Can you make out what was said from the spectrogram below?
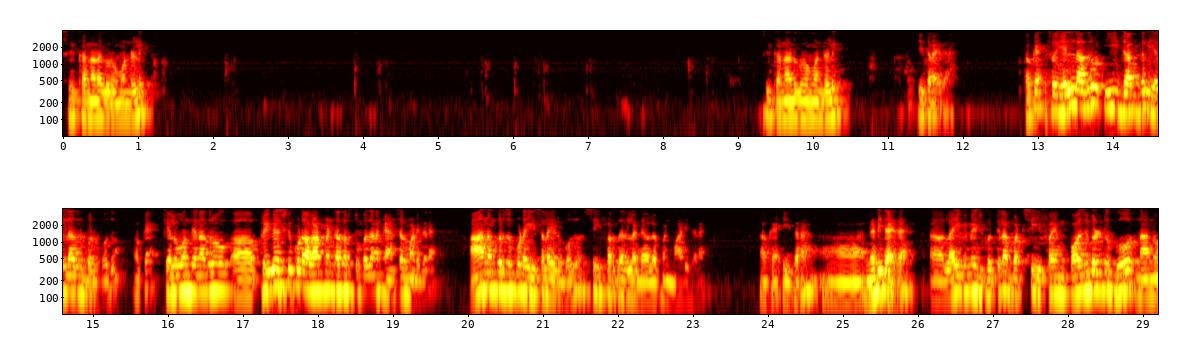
ಶ್ರೀ ಕನ್ನಡ ಗುರು ಮಂಡಳಿ. ಶ್ರೀ ಕನ್ನಡ ಗುರು ಮಂಡಳಿ ಈ ಥರ ಇದೆ. ಓಕೆ ಸೊ ಎಲ್ಲಾದರೂ ಈ ಜಾಗದಲ್ಲಿ ಎಲ್ಲಾದರೂ ಬರ್ಬೋದು. ಓಕೆ ಕೆಲವೊಂದು ಏನಾದರೂ ಪ್ರೀವಿಯಸ್ಲಿ ಕೂಡ ಅಲಾಟ್ಮೆಂಟ್ ಆದರೂ ತುಂಬ ಜನ ಕ್ಯಾನ್ಸಲ್ ಮಾಡಿದ್ದಾರೆ. ಆ ನಂಬರ್ಸು ಕೂಡ ಈ ಸಲ ಇರ್ಬೋದು. ಸಿ ಫರ್ದರ್ ಎಲ್ಲ ಡೆವಲಪ್ಮೆಂಟ್ ಮಾಡಿದ್ದಾರೆ. ಓಕೆ ಈ ಥರ ನಡೀತಾ ಇದೆ. ಲೈವ್ ಇಮೇಜ್ ಗೊತ್ತಿಲ್ಲ but see if I am possible to go ನಾನು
